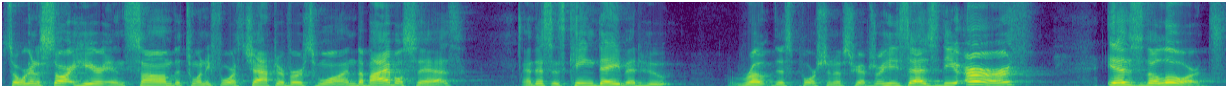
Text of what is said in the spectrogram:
So we're going to start here in Psalm, the 24th chapter, verse 1. The Bible says, and this is King David who wrote this portion of Scripture, he says, The earth is the Lord's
